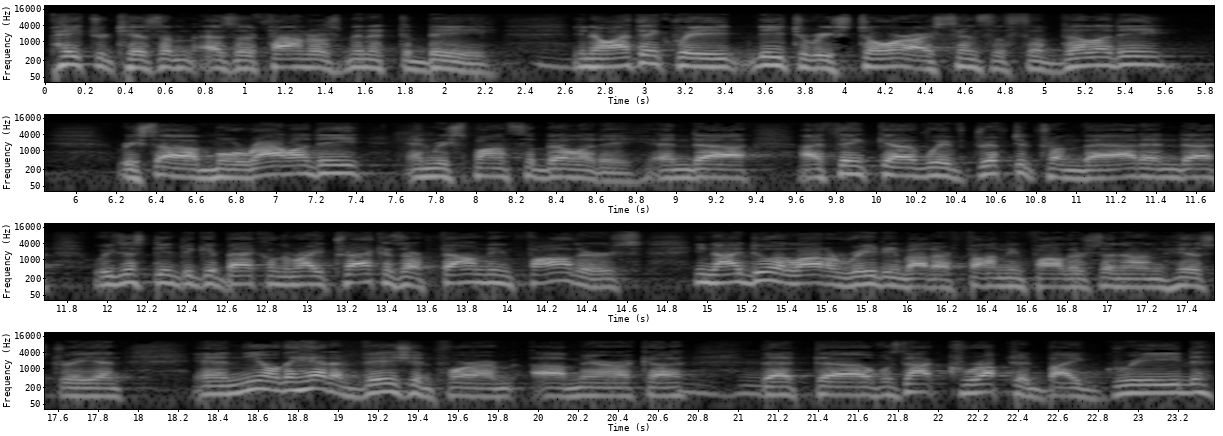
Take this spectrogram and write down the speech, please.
patriotism as the founders meant it to be. You know, I think we need to restore our sense of civility, uh, morality and responsibility. And uh, I think uh, we've drifted from that, and uh, we just need to get back on the right track as our founding fathers. You know, I do a lot of reading about our founding fathers and on history, and, and you know, they had a vision for our, America mm-hmm. that uh, was not corrupted by greed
